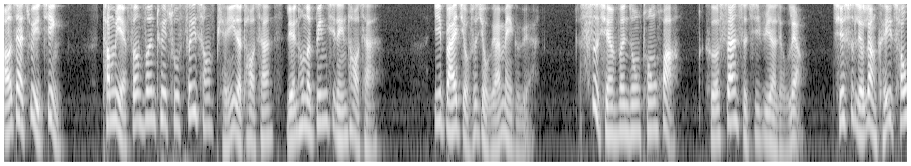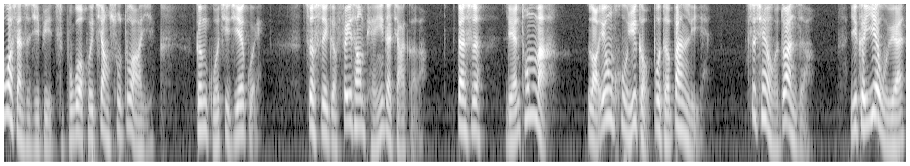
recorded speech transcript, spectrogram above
而在最近，他们也纷纷推出非常便宜的套餐。联通的冰激凌套餐，一百九十九元每个月，四千分钟通话和三十 GB 的流量。其实流量可以超过三十 GB，只不过会降速度而已，跟国际接轨。这是一个非常便宜的价格了。但是联通嘛，老用户与狗不得办理。之前有个段子啊。一个业务员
